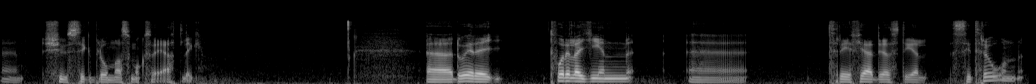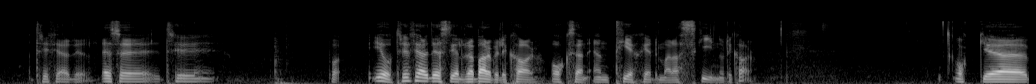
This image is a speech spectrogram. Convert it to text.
en tjusig blomma som också är ätlig. Eh, då är det två delar gin, eh, tre fjärdedels del citron, tre fjärdedels, alltså, tre, jo, tre fjärdedels del rabarberlikör och sen en tesked maraschino-likör. Och eh,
